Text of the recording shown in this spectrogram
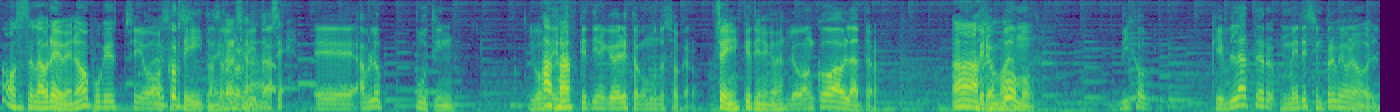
vamos a hacerla breve, ¿no? Porque Sí, vamos a cortita, declaraciones, cortita. Eh, habló Putin. Y vos Ajá. me dirás qué tiene que ver esto con Mundo Soccer. Sí. sí, ¿qué tiene que ver? Lo bancó a Blatter. Ah, Pero bueno. ¿cómo? Dijo que Blatter merece un premio Nobel.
